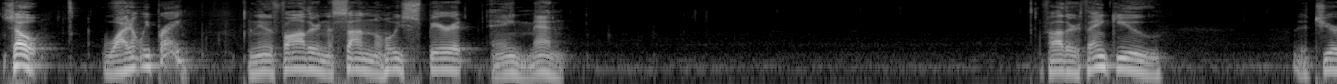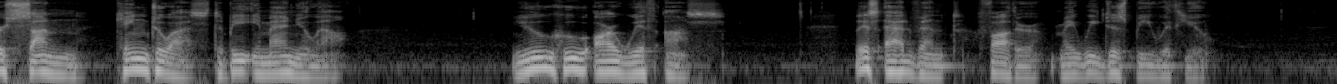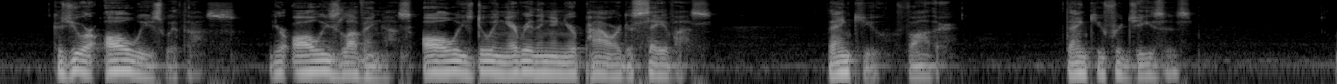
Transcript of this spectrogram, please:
So, why don't we pray? In the Father, and the Son, and the Holy Spirit, amen. Father, thank you that your Son came to us to be Emmanuel, you who are with us. This Advent, Father, may we just be with you because you are always with us. You're always loving us, always doing everything in your power to save us. Thank you, Father. Thank you for Jesus.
